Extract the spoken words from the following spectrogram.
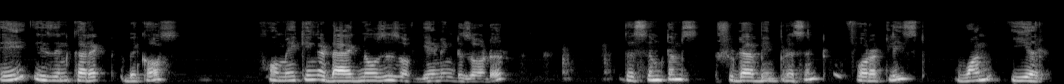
A is incorrect because for making a diagnosis of gaming disorder, the symptoms should have been present for at least one year.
